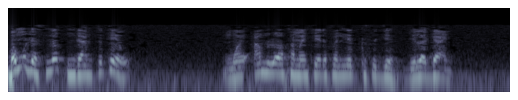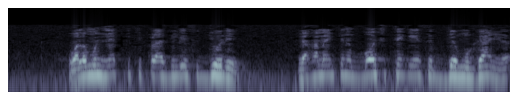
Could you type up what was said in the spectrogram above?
ba mu des nag ngànt teew mooy am loo xamante ne dafa nekk sa jë di la gaañ wala mu nekk ci place bi ngay su jóodee nga xamante ne boo ci tegee sa jë mu gaañ la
